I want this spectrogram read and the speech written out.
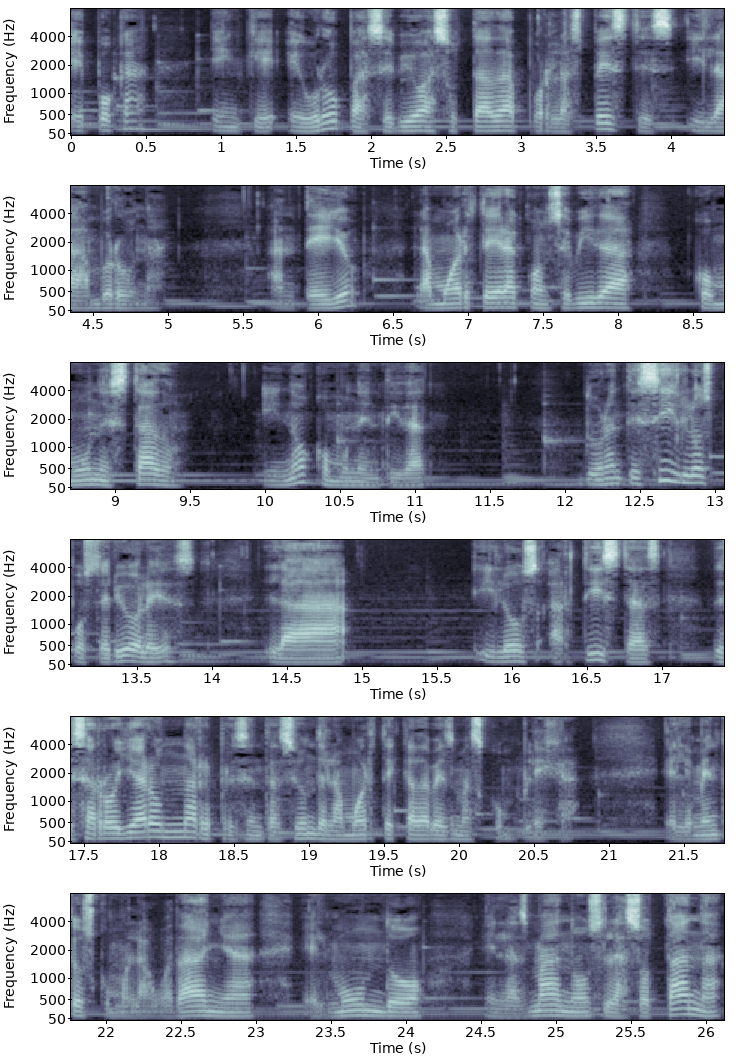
época en que Europa se vio azotada por las pestes y la hambruna. Ante ello, la muerte era concebida como un estado, y no como una entidad. Durante siglos posteriores, la y los artistas desarrollaron una representación de la muerte cada vez más compleja. Elementos como la guadaña, el mundo, en las manos, la sotana,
